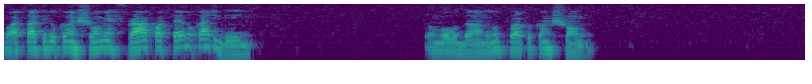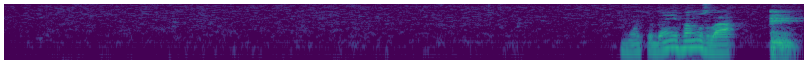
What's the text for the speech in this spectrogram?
O ataque do Canchome é fraco até no card game. Tomou o dano no próprio Canchome. Muito bem, vamos lá.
